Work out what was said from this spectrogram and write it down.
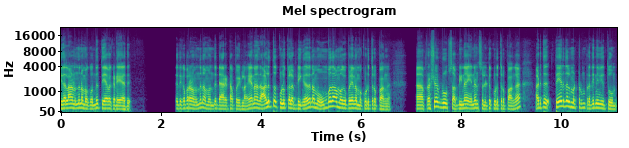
இதெல்லாம் வந்து நமக்கு வந்து தேவை கிடையாது. இதுக்கப்புறம் வந்து நம்ம வந்து டேரெக்டாக போயிடலாம். ஏன்னா அந்த அழுத்த குழுக்கள் அப்படிங்கிறது நம்ம ஒன்பதாம் வகுப்புலேயே நம்ம கொடுத்துருப்பாங்க. ப்ரெஷர் குரூப்ஸ் அப்படின்னா என்னன்னு சொல்லிட்டு கொடுத்துருப்பாங்க. அடுத்து தேர்தல் மற்றும் பிரதிநிதித்துவம்.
